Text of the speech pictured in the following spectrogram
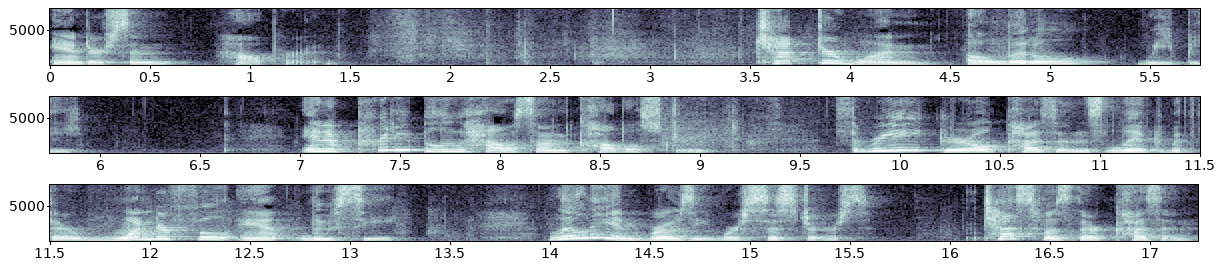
Anderson Halperin. Chapter 1 A Little Weepy. In a pretty blue house on Cobble Street, three girl cousins lived with their wonderful Aunt Lucy. Lily and Rosie were sisters. Tess was their cousin,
